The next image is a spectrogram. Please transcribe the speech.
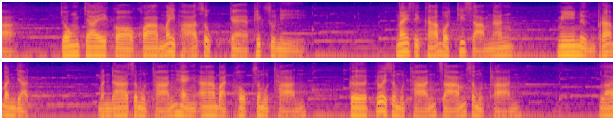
า จงใจก่อความไม่ผาสุกแก่ภิกษุณี ในสิกขาบทที่สามนั้น มีหนึ่งพระบัญญัติ บรรดาสมุดฐานแห่งอาบัตหกสมุดฐาน เกิดด้วยสมุดฐานสามสมุดฐาน ละ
